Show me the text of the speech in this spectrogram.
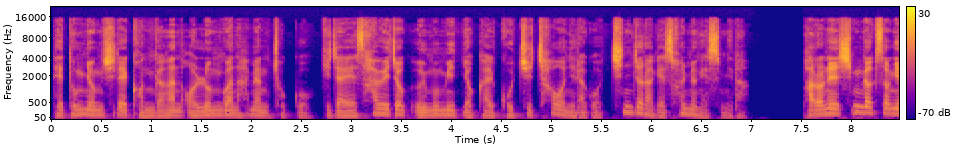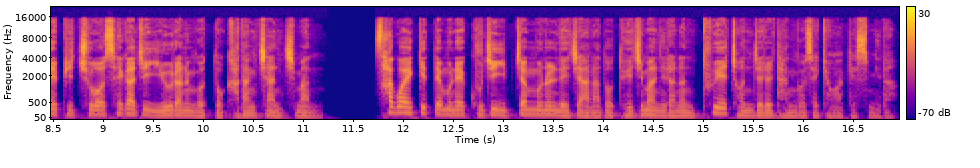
대통령실의 건강한 언론관 함양 촉구, 기자의 사회적 의무 및 역할 고취 차원이라고 친절하게 설명했습니다. 발언의 심각성에 비추어 세 가지 이유라는 것도 가당치 않지만 사과했기 때문에 굳이 입장문을 내지 않아도 되지만이라는 투의 전제를 단 것에 경악했습니다.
